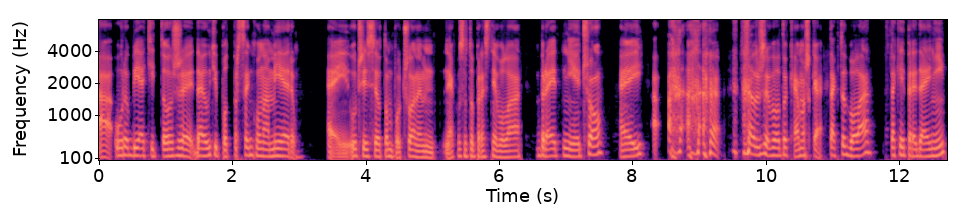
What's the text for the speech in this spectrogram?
a urobia ti to, že dajú ti podprsenku na mieru. Hej, určite si o tom počula, neviem, ako sa to presne volá, Brad niečo, hej, a, a, a, ale že bolo to kamoška. Tak to bola v takej predajni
